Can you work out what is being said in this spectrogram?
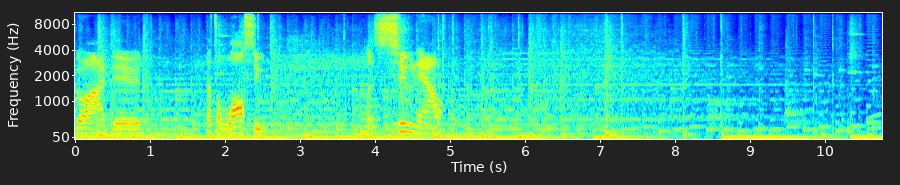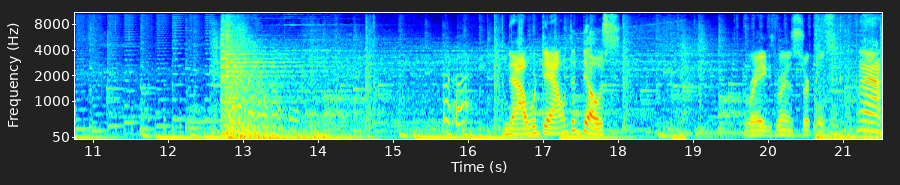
god, dude. That's a lawsuit. I'm gonna sue now. Now we're down to dose. Great, he's running in circles. Ah.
